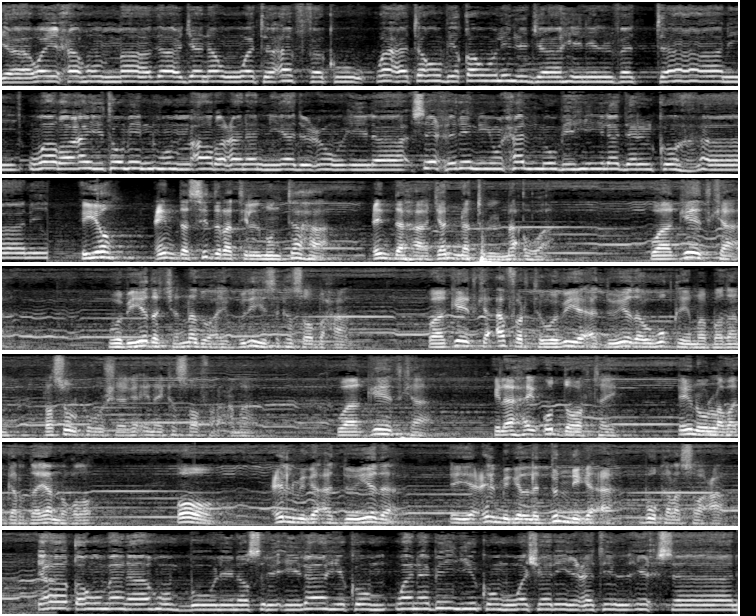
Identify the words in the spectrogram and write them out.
يا ويحهم ماذا جنوا وتأفكوا وأتوا بقول الجاهل الفتان ورأيت منهم أرعنا يدعو إلى سحر يحل به لدى الكهان هي عند سدرة المنتهى عندها جنة المأوى وقيدك webiyada jannadu ay gudihiisa ka soo baxaan waa geedka afarta webiya adduunyada ugu qiimo badan rasuulku uu sheegay inay ka soo farcamaan waa geedka ilaahay u doortay inuu labagardayo noqdo oo cilmiga adduunyada iyo cilmiga ladunniga ah buu kala soocaa يا قومنا هبوا لنصر إلهكم ونبيكم وشريعة الإحسان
